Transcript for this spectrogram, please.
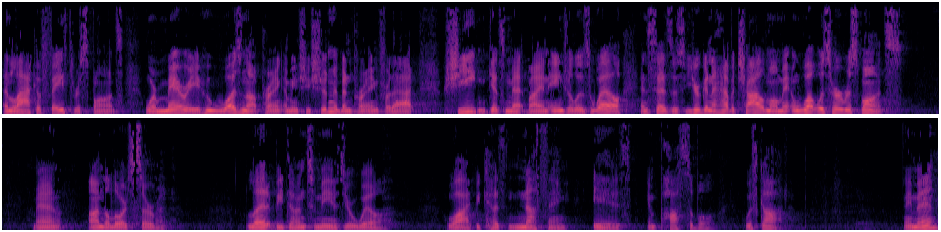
and lack of faith response where Mary, who was not praying, I mean, she shouldn't have been praying for that, she gets met by an angel as well and says this, you're going to have a child moment. And what was her response? Man, I'm the Lord's servant. Let it be done to me as your will. Why? Because nothing is impossible with God. Amen?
